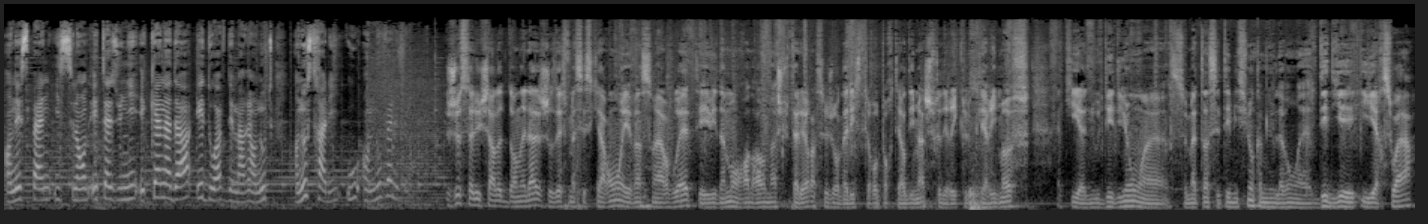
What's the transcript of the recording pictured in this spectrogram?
en Espagne, Islande, États-Unis et Canada et doivent démarrer en août en Australie ou en Nouvelle-Zélande. Je salue Charlotte Dornelas, Joseph Massescaron et Vincent Hervouette. Et évidemment, on rendra hommage tout à l'heure à ce journaliste reporter d'image, Frédéric Leclerimoff, à qui euh, nous dédions euh, ce matin cette émission, comme nous l'avons euh, dédiée hier soir.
